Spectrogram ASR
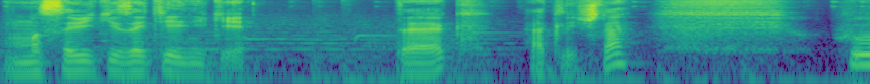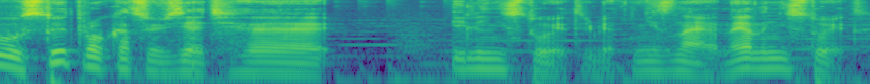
Массовики-затейники. Так, отлично. Фу, стоит провокацию взять? Э, или не стоит, ребят? Не знаю, наверное, не стоит.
